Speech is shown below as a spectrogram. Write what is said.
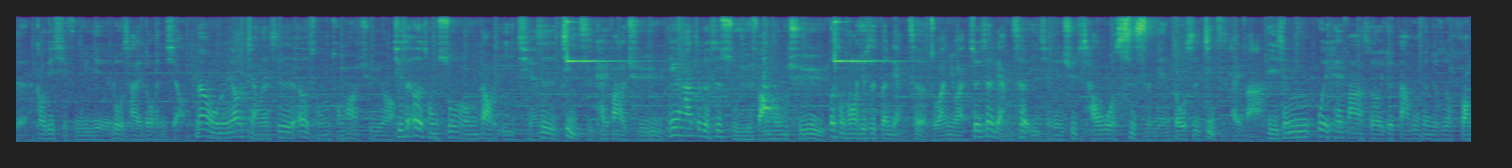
的，高低起伏也落差也都很小。那我们要讲的是二重从化区哦。其实二重疏洪道以前是禁止开发的区域，因为它这个是属于防洪区域。二重从化区是分两侧，左岸右岸，所以这两侧以前连续超过四十年都是禁止开发。以前未开发的时候，就大部分就是荒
